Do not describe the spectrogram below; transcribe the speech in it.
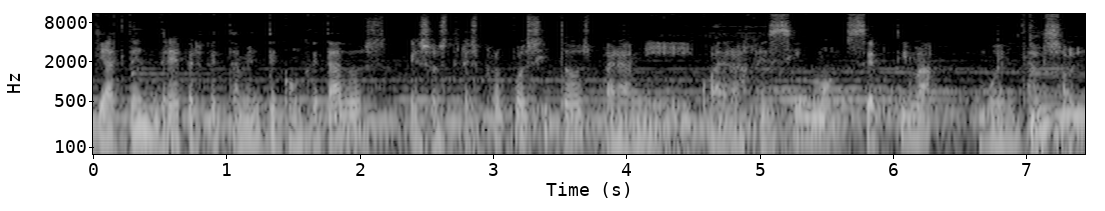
ya tendré perfectamente concretados esos tres propósitos para mi cuadragésimo séptima vuelta al sol.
